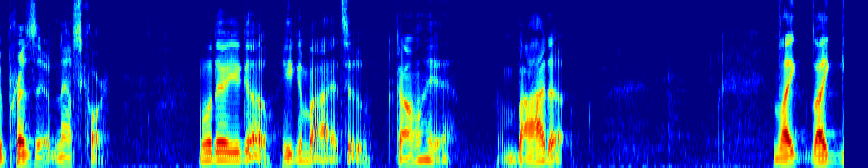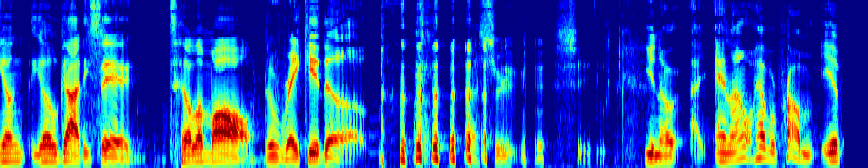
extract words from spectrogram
the president of NASCAR. Well, there you go. He can buy it too. Go ahead, buy it up. Like like young Yo Gotti said, tell them all to rake it up. That's true. Shoot. you know, I- and I don't have a problem if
